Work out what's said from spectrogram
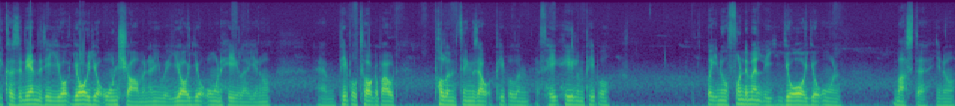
because at the end of the day, you're, you're your own shaman anyway. You're your own healer, you know. Um, people talk about pulling things out of people and healing people, but you know, fundamentally, you're your own master, you know.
